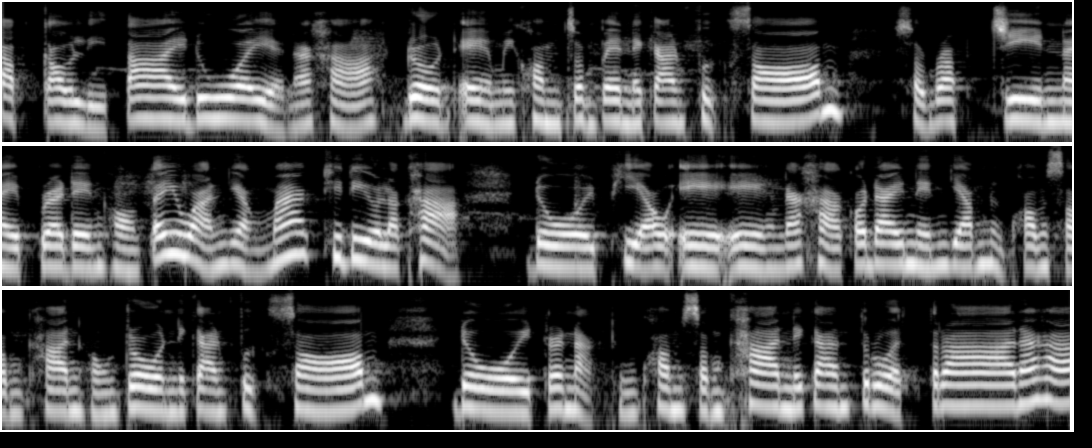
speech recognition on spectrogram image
กับเกาหลีใต้ด้วยนะคะ โดรนเองมีความจำเป็นในการฝึกซ้อมสำหรับจีนในประเด็นของไต้หวันอย่างมากทีเดียวละค่ะ โดย PLA เองนะคะ ก็ได้เน้นย้ำถึงความสำคัญของโดรนในการฝึกซ้อม โดยตระหนักถึงความสำคัญในการตรวจตรานะคะ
